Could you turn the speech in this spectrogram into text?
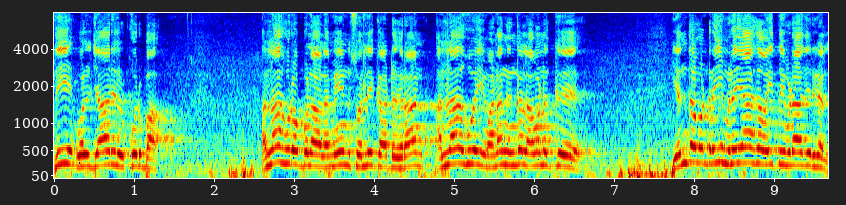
தி ஒல் ஜாரில் குர்பா. அல்லாஹு ரபுல் ஆலமீன் சொல்லி காட்டுகிறான் அல்லாஹுவை வணங்குங்கள் அவனுக்கு எந்த ஒன்றையும் இணையாக வைத்து விடாதீர்கள்.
